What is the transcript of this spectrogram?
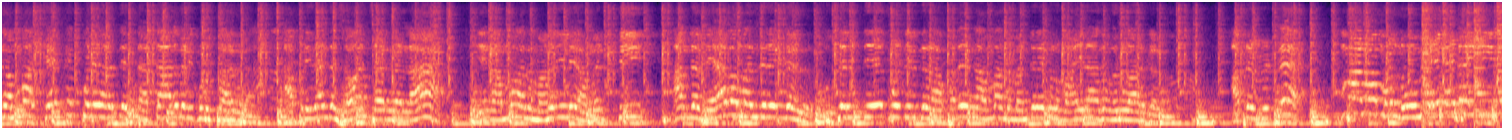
எங்க அம்மா கேட்கக்கூடிய வரத்தை தட்டாதபடி கொடுப்பார்கள்? அப்படிதான் இந்த சமாச்சாரங்கள்லாம் எங்க அம்மா அந்த மனதிலே அமர்த்தி அந்த வேத மந்திரங்கள் உச்சரித்தே கொண்டிருக்கிறார். அப்பதான் எங்க அம்மா அந்த மந்திரங்கள் வாயிலாக வருவார்கள். அப்படி விட்டு மனமனு மேடையில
